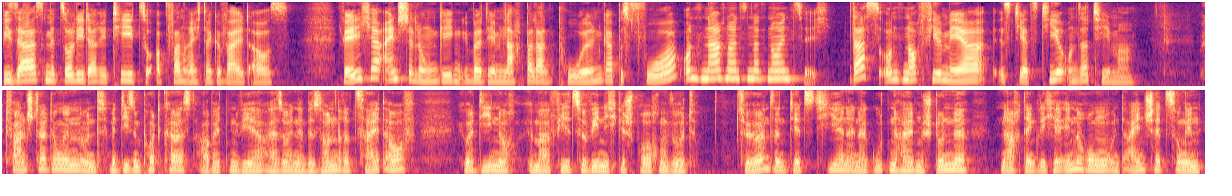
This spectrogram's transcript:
Wie sah es mit Solidarität zu Opfern rechter Gewalt aus? Welche Einstellungen gegenüber dem Nachbarland Polen gab es vor und nach 1990? Das und noch viel mehr ist jetzt hier unser Thema. Mit Veranstaltungen und mit diesem Podcast arbeiten wir also eine besondere Zeit auf, über die noch immer viel zu wenig gesprochen wird. Zu hören sind jetzt hier in einer guten halben Stunde nachdenkliche Erinnerungen und Einschätzungen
